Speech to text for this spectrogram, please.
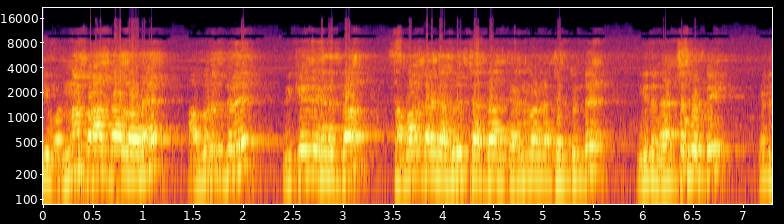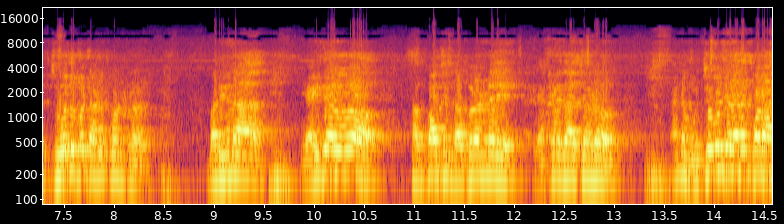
ఈ ఉన్న ప్రాంతాల్లోనే అభివృద్ధిని వికేంద్రీకరిద్దాం సమాంతరంగా అభివృద్ధి చేద్దాం అని జగన్మోహన్ గారు చెప్తుంటే ఈయన రెచ్చగొట్టి వీళ్ళు జోలు పట్టి అనుకుంటున్నాడు. మరి ఈయన ఈ ఐదేళ్ళలో సంపాదించిన డబ్బులన్నీ ఎక్కడ దాచాడో? అంటే ఉద్యోగం చేయడానికి కూడా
